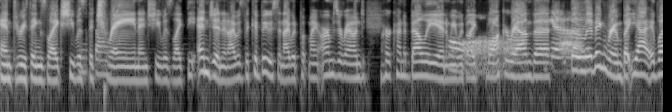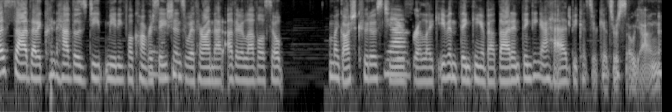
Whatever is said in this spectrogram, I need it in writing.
and through things like she was the train and she was like the engine and I was the caboose and I would put my arms around her kind of belly and we would like walk around the yeah. the living room but yeah it was sad that I couldn't have those deep meaningful conversations yeah. with her on that other level so oh my gosh kudos to yeah. you for like even thinking about that and thinking ahead because your kids are so young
